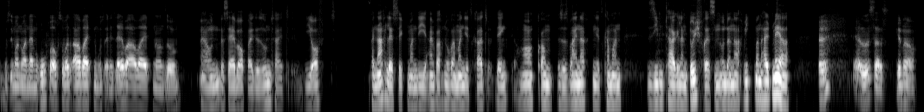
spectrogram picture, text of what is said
du musst immer nur an deinem Ruf auch sowas arbeiten, du musst an dir selber arbeiten und so. Ja, und dasselbe auch bei Gesundheit. Wie oft vernachlässigt man die einfach nur, weil man jetzt gerade denkt, oh, komm, es ist Weihnachten, jetzt kann man sieben Tage lang durchfressen und danach wiegt man halt mehr. Ja, so ist das, genau.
